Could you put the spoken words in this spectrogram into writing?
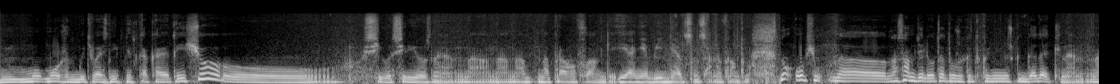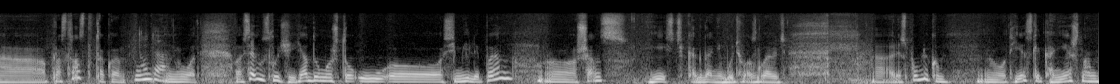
может быть, возникнет какая-то еще сила серьезная на, на, на, на правом фланге, и они объединятся с национальным фронтом. Ну, в общем, э, на самом деле, вот это уже такое немножко гадательное э, пространство такое. Ну да. Вот. Во всяком случае, я думаю, что у э, семьи Ле Пен э, шанс есть когда-нибудь возглавить э, республику. Вот, если, конечно,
